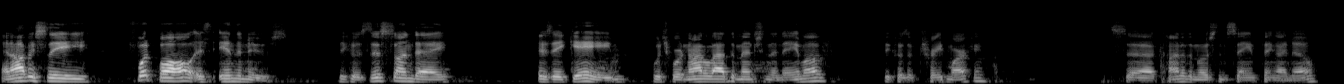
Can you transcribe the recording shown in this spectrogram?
and obviously football is in the news because this Sunday is a game which we're not allowed to mention the name of because of trademarking. It's uh, kind of the most insane thing I know,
